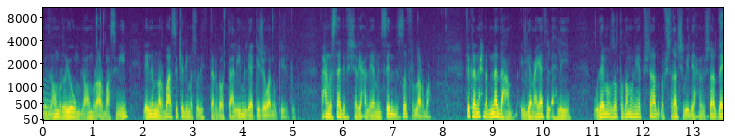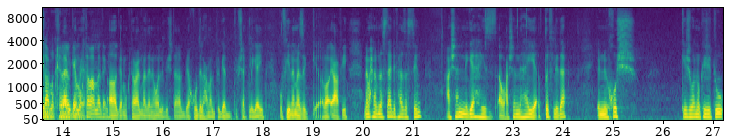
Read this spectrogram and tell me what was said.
من عمر يوم لعمر أربع سنين لأن من أربعة لستة دي مسؤولية التربية والتعليم اللي هي KG 1 و KG 2 فإحنا بنستهدف الشريحة اللي هي من سن صفر لأربعة. فكرة إن إحنا بندعم الجمعيات الأهلية ودايما وزارة التضامن هي بتشتغل ما بتشتغلش بإيديها إحنا بنشتغل دايما من خلال. المجتمع المدني آه المجتمع المدني هو اللي بيشتغل بيقود العمل بجد بشكل جيد وفي نماذج رائعة فيه. إنما إحنا بنستهدف هذا السن عشان نجهز أو عشان نهيئ الطفل ده إنه يخش KG 1 و KG 2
